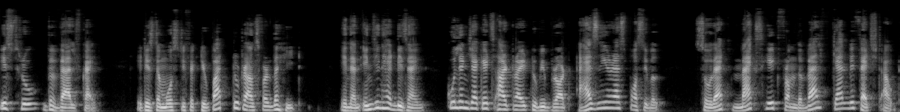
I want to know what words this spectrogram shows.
is through the valve guide. It is the most effective path to transfer the heat. In an engine head design, coolant jackets are tried to be brought as near as possible so that max heat from the valve can be fetched out.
